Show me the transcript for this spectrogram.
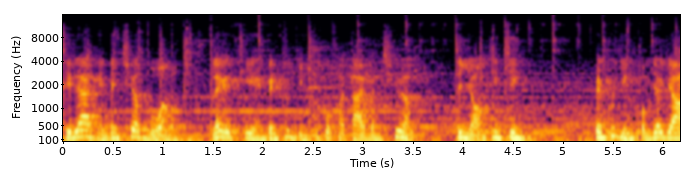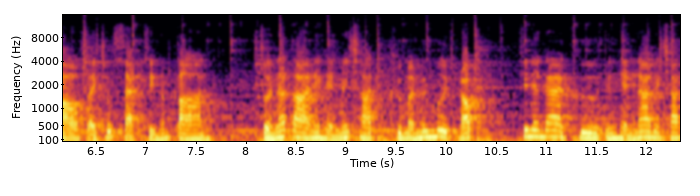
ทีแรกเห็นเป็นเชือกบ่วง และอีกทีเห็นเป็นผู้หญิงที่ผูกคอตายบนเชือกสยองจริง ๆ เป็นผู้หญิงผมยาวๆ ใส่ชุดแสกสีน้ำตาล ส่วนหน้าตานี่เห็นไม่ชัด คือมันมืดๆครับ ที่แน่ๆคือถึงเห็นหน้าไม่ชัด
